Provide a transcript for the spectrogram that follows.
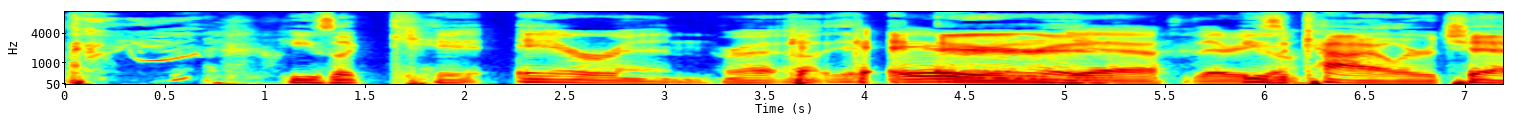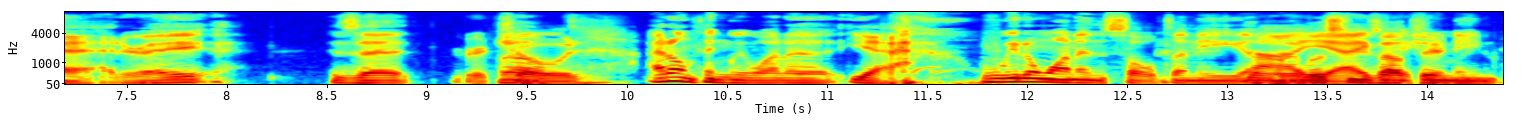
he's a Karen, right? Uh, Aaron. Yeah, there you He's go. a Kyle or a Chad, right? Is that a well. I don't think we want to. Yeah, we don't want to insult any Nah, other yeah, listeners I- I out there named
